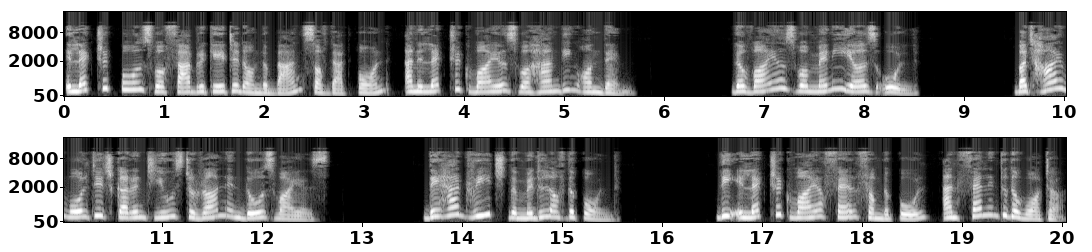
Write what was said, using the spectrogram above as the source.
Electric poles were fabricated on the banks of that pond and electric wires were hanging on them. The wires were many years old. But high voltage current used to run in those wires. They had reached the middle of the pond. The electric wire fell from the pole and fell into the water.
